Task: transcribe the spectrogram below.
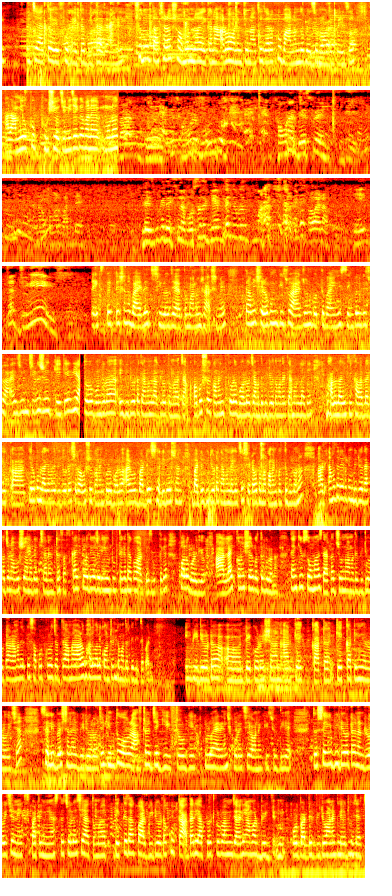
যে এত এফোর্ট এটা বৃথা যায়নি। শুধু তাছাড়া সমন নয় এখানে আরও অনেকজন আছে যারা খুব আনন্দ পেয়েছে মজা পেয়েছে। আর আমিও খুব খুশি হয়েছি। নিজেকে মানে মনে হচ্ছে বেস্ট ফ্রেন্ড ফেসবুকে দেখছিলাম ওর সাথে গেম খেলছে ওকে না এই যা জিনিস। এক্সপেকটেশনের বাইরে ছিল যে এত মানুষ আসবে। তো আমি সেরকম কিছু আয়োজন করতে পারিনি সিম্পল কিছু আয়োজন ছিল শুধু কেকেরই তো বন্ধুরা, এই ভিডিওটা কেমন লাগল তোমরা অবশ্যই কমেন্ট করে বলো যে আমাদের ভিডিও তোমাদের কেমন লাগে, ভালো লাগে কি খারাপ লাগে কীরকম লাগে আমাদের ভিডিওটা সেটা অবশ্যই কমেন্ট করে বলো। আর ওর বার্থডে সেলিব্রেশন বার্থডে ভিডিওটা কেমন লেগেছে সেটাও তোমরা কমেন্ট করতে ভুলো না। আর আমাদের এরকম ভিডিও দেখার জন্য অবশ্যই আমাদের চ্যানেলটা সাবস্ক্রাইব করে দিও, যদি ইউটিউব থেকে থাকো আর ফেসবুক থেকে ফলো করে দিও। আর লাইক কমেন্ট শেয়ার করতে ভুলো না। থ্যাংক ইউ সো মাচ দেখার জন্য আমাদের ভিডিওটা আর আমাদেরকে সাপোর্ট করো যাতে আমরা আরও ভালো ভালো কন্টেন্ট তোমাদেরকে দিতে পারি। এই ভিডিওটা ডেকোরেশন আর কেক কাটা কেক কাটিংয়ের রয়েছে। সেলিব্রেশনের ভিডিও রয়েছে। কিন্তু ওর আফটার যে গিফট ওর গিফটগুলো অ্যারেঞ্জ করেছি, অনেক কিছু দিয়ে। তো সেই ভিডিওটা রয়েছে নেক্সট পার্টে নিয়ে আসতে চলেছে। আর তোমরা দেখতে থাকো, আর ভিডিওটা খুব তাড়াতাড়ি আপলোড করব। আমি জানি আমার ওর বার্থডের ভিডিও অনেক লেট হয়ে যাচ্ছে।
